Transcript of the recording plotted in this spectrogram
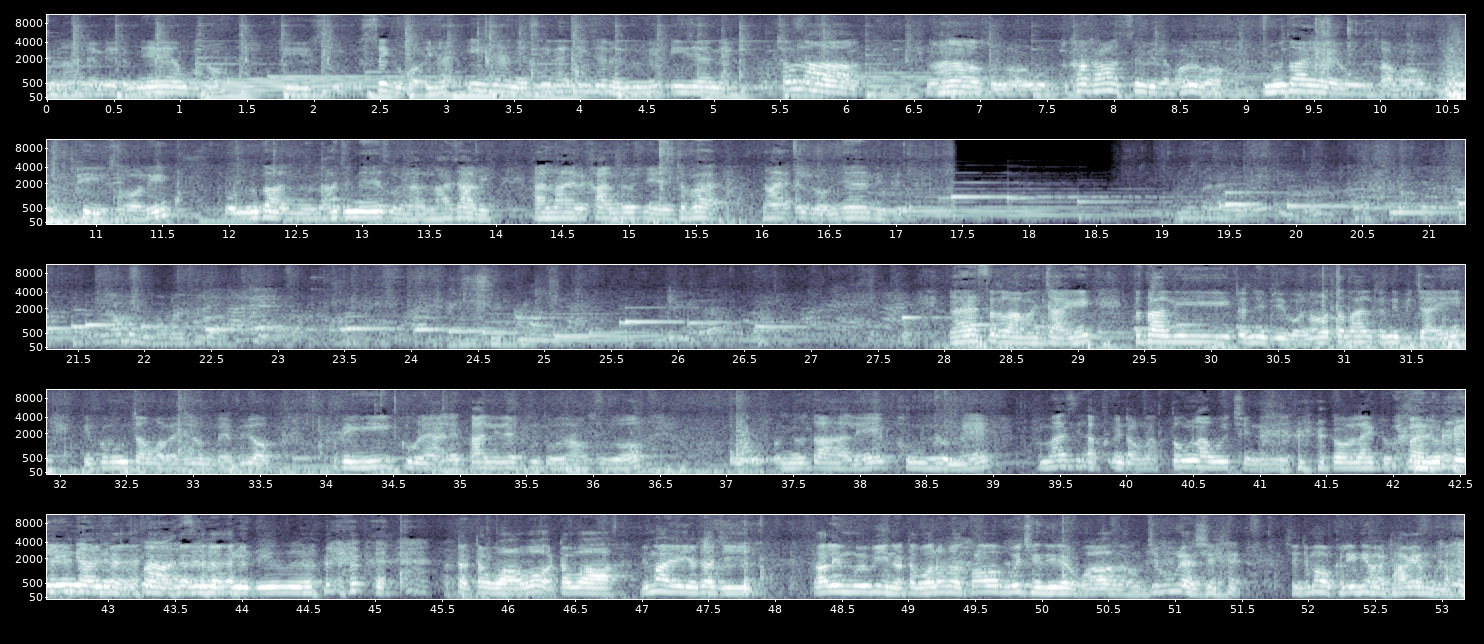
ကျောင်းဝင်းနဲ့ဝင်လာတယ်လေအမြဲတမ်းပေါ့နော်ဒီစိတ်ကတော့အရင်အေးချမ်းနေစိတ်လည်းအေးချမ်းနေလူလည်းအေးချမ်းနေ6လ9လလောက်ဆိုတော့ဟိုတစ်ခါခါဆင်ပြေတယ်ဘာလို့လဲမျိုးသားရဲ့ဟိုစာပေါင်းဖေဆိုတော့လေဟိုမျိုးသားမျိုးလာခြင်းနေဆိုရင်လာကြပြီအလာရတစ်ခါမျိုးရှင်တစ်ပတ်နိုင်အဲ့လိုအမြဲနေဖြစ်တယ်မျိုးသားလည်းဒီ ငါရဆက်လာမှကြာရင်တသားလေးတစ်နှစ်ပြည့်ပေါ့နော်တသားလေးတစ်နှစ်ပြည့်ကြာရင်ဒီဖုန်းဖုန်းကြောင်းမှာပဲလုပ်မယ်ပြီးတော့ဖေကြီးကိုရံကလည်းတားလေးလည်းကုသိုလ်အောင်ဆိုတော့ဟိုအမျိုးသားကလည်းဖုန်းညွှန်မယ်အမစီအခွင့်တောင်းတာ3လဝိချင်နေတော်လိုက်တော့ဘာလို့ကလေးညောင်းနေတော့မှအစမပြေသေးဘူးတတဝါပေါ့တဝါမိမရဲ့ယောက်ျားကြီးတားလေးမွေးပြီးတော့တဝါလောက်တော့သွားဝေးချင်သေးတယ်ကွာဆိုတော့မဖြစ်ဘူးလေရှင်ရှင်ကျမကိုကလေးနှစ်ယောက်ထားခဲ့မူလား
